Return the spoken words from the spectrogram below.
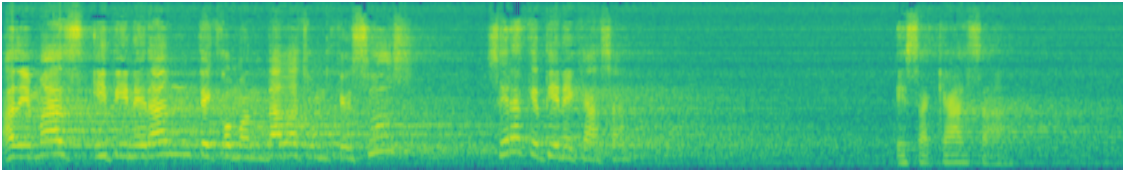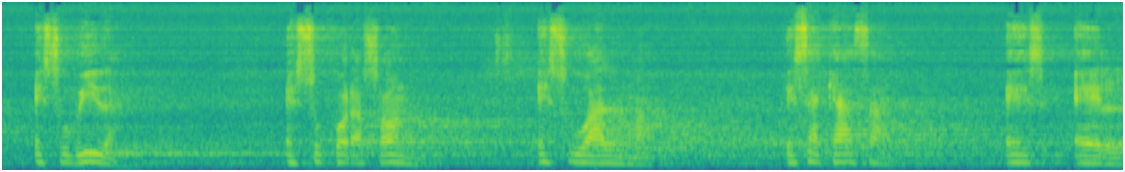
Además, itinerante como andaba con Jesús, ¿será que tiene casa? Esa casa es su vida, es su corazón, es su alma esa casa es Él.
